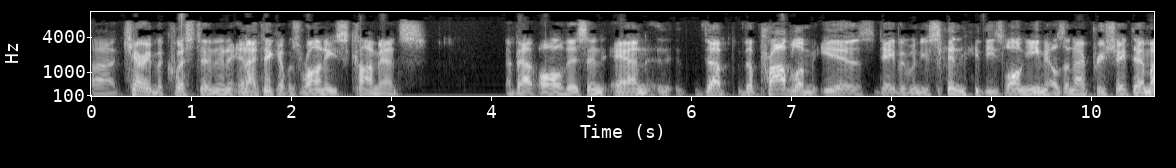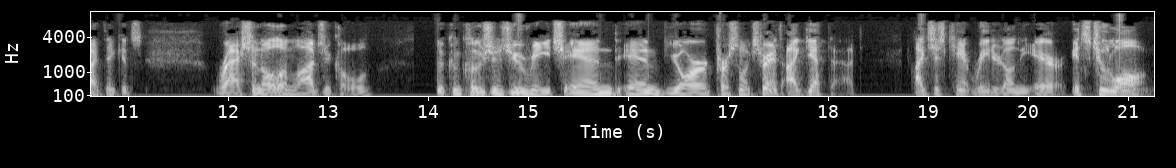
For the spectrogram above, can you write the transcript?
uh, Kerry McQuisten, and, and I think it was Ronnie's comments about all this. And and the the problem is, David, when you send me these long emails, and I appreciate them, I think it's rational and logical, the conclusions you reach and and your personal experience. I get that. I just can't read it on the air. It's too long.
